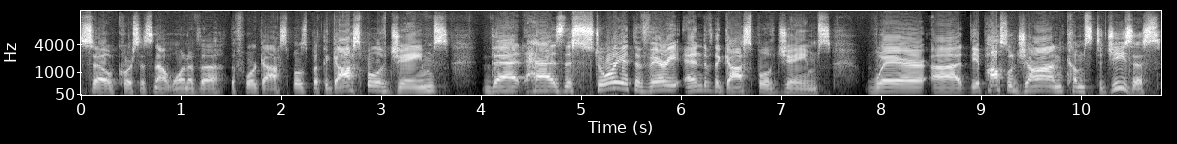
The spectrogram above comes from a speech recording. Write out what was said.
So, of course, it's not one of the, the four Gospels, but the Gospel of James that has this story at the very end of the Gospel of James where uh, the Apostle John comes to Jesus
